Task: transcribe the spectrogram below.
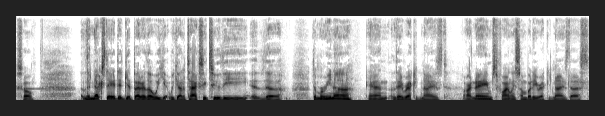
So the next day it did get better though. We get we got a taxi to the the the marina, and they recognized our names. Finally, somebody recognized us.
